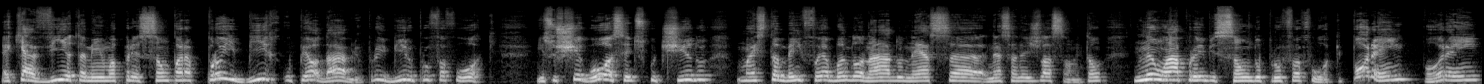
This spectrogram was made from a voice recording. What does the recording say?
é que havia também uma pressão para proibir o POW, proibir o Proof of Work. Isso chegou a ser discutido, mas também foi abandonado nessa, nessa legislação. Então, não há proibição do Proof of Work. Porém, porém,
